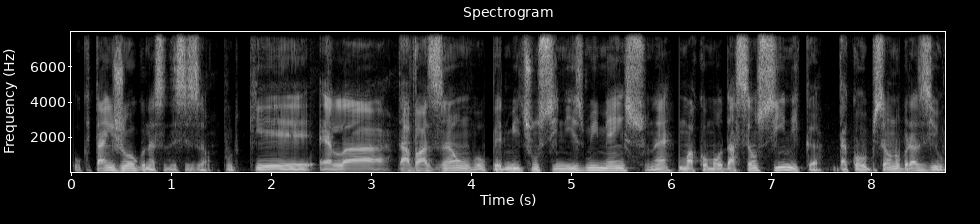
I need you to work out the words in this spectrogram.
o que está em jogo nessa decisão, porque ela dá vazão ou permite um cinismo imenso, né? Uma acomodação cínica da corrupção no Brasil.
